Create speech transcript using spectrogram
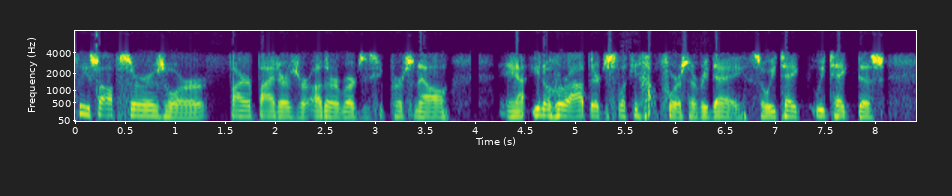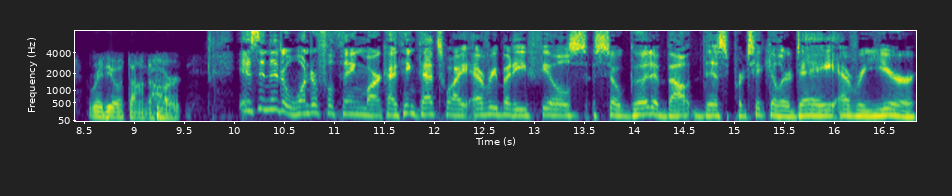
police officers or firefighters or other emergency personnel, and you know who are out there just looking out for us every day. So we take we take this radiothon to heart. Isn't it a wonderful thing, Mark? I think that's why everybody feels so good about this particular day every year.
